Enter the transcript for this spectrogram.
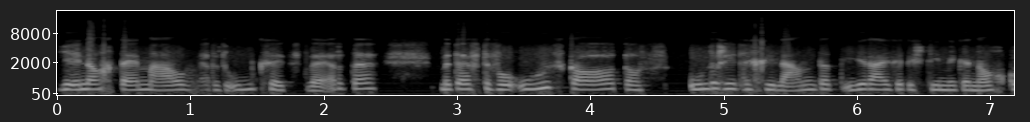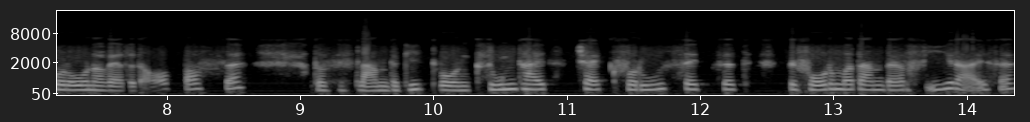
je nachdem auch werden umgesetzt werden. Man darf davon ausgehen, dass unterschiedliche Länder die Einreisebestimmungen nach Corona werden anpassen, dass es Länder gibt, die einen Gesundheitscheck voraussetzen, bevor man dann darf einreisen.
